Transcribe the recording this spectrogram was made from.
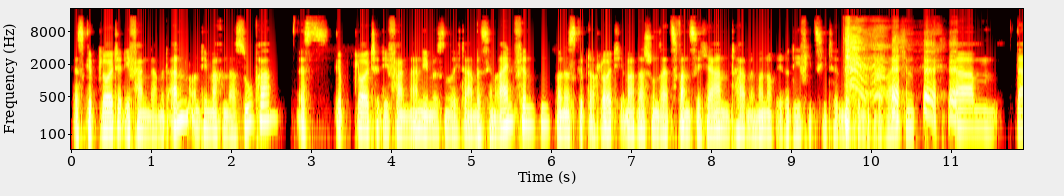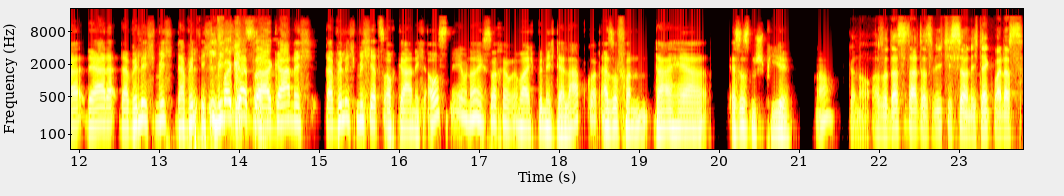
es gibt Leute, die fangen damit an und die machen das super. Es gibt Leute, die fangen an, die müssen sich da ein bisschen reinfinden. Und es gibt auch Leute, die machen das schon seit 20 Jahren und haben immer noch ihre Defizite in bestimmten Bereichen. Ähm, da, da, da will ich mich, da will ich, ich mich jetzt auch gar nicht, da will ich mich jetzt auch gar nicht ausnehmen. Ne? Ich sage ja immer, ich bin nicht der Labgott. Also von daher, es ist ein Spiel. Ne? Genau, also das ist halt das Wichtigste und ich denke mal, dass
